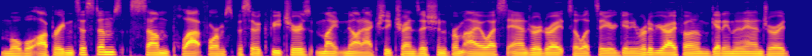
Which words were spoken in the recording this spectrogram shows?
mobile operating systems, some platform specific features might not actually transition from iOS to Android, right? So let's say you're getting rid of your iPhone and getting an Android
